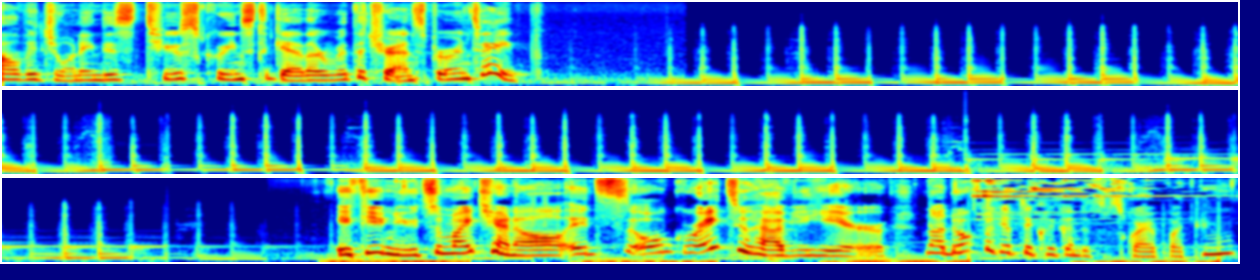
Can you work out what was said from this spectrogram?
I'll be joining these two screens together with the transparent tape. If you're new to my channel, it's so great to have you here. Now don't forget to click on the subscribe button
